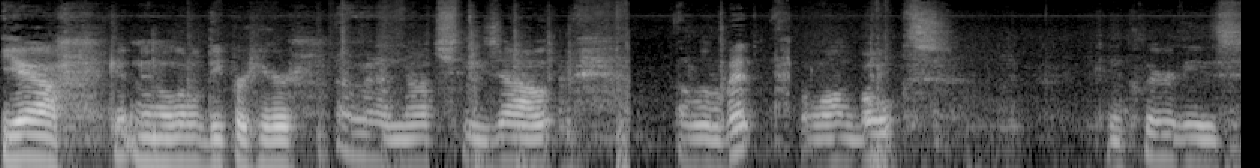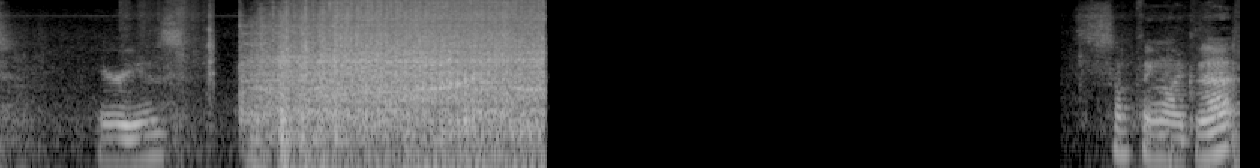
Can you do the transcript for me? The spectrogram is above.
Yeah, getting in a little deeper here. I'm going to notch these out a little bit. The long bolts can clear these areas. something like that.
